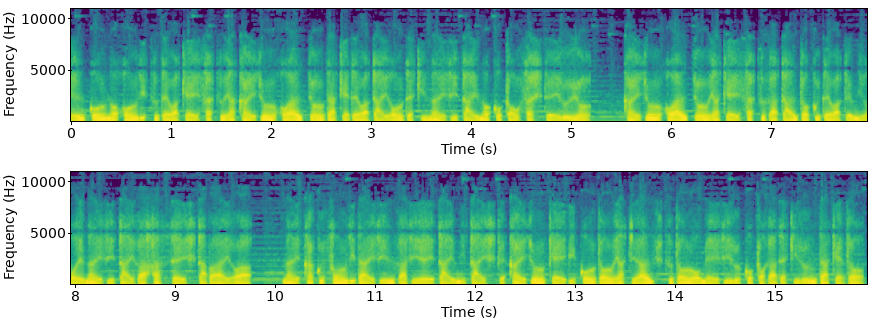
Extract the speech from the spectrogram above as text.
現行の法律では警察や海上保安庁だけでは対応できない事態のことを指しているよ。海上保安庁や警察が単独では手に負えない事態が発生した場合は、内閣総理大臣が自衛隊に対して海上警備行動や治安出動を命じることができるんだけど、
